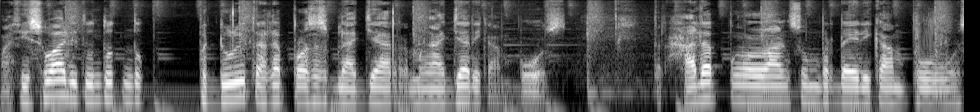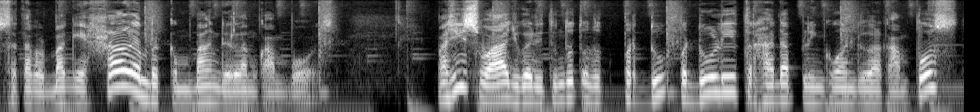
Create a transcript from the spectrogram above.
mahasiswa dituntut untuk peduli terhadap proses belajar mengajar di kampus, terhadap pengelolaan sumber daya di kampus, serta berbagai hal yang berkembang di dalam kampus. Mahasiswa juga dituntut untuk peduli terhadap lingkungan di luar kampus,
